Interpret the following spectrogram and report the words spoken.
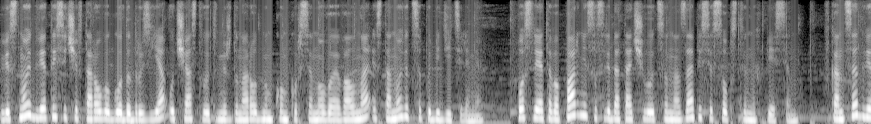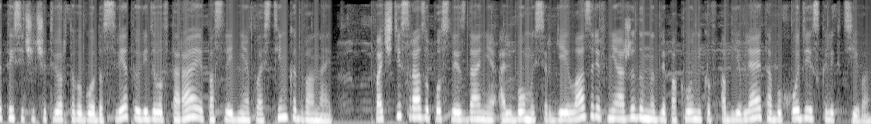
Весной 2002 года друзья участвуют в международном конкурсе «Новая волна» и становятся победителями. После этого парни сосредотачиваются на записи собственных песен. В конце 2004 года свет увидела вторая и последняя пластинка «Два Night». Почти сразу после издания альбома Сергей Лазарев неожиданно для поклонников объявляет об уходе из коллектива.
